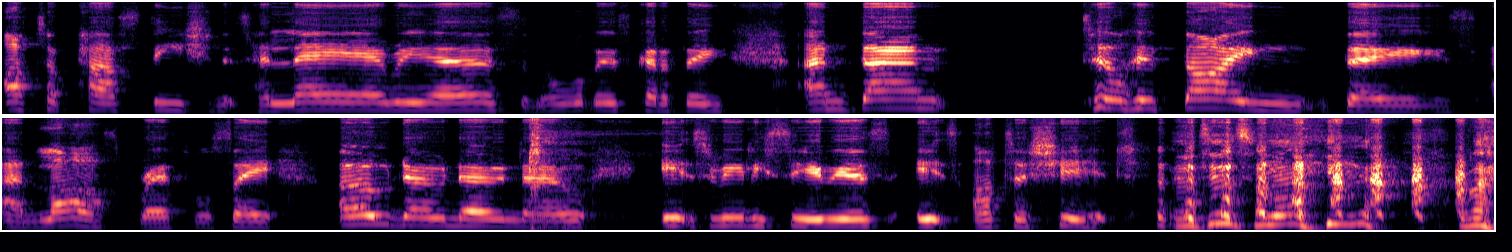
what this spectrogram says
utter pastiche and it's hilarious and all this kind of thing. And Dan till his dying days and last breath will say, oh, no, no, no, it's really serious. It's utter shit. it is, yeah. yeah. And I,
